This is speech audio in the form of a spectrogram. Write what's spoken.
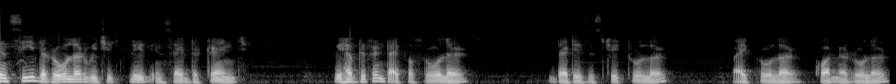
can see the roller which is placed inside the trench. We have different type of roller. That is a straight roller pipe roller corner roller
